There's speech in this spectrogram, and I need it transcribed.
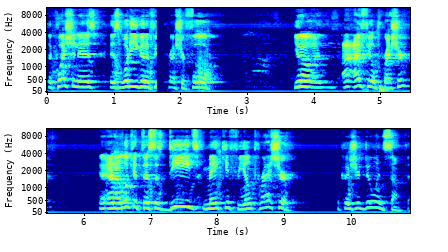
The question is, is what are you going to feel pressure for? You know, I, I feel pressure, and, I look at this as deeds make you feel pressure because you're doing something.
